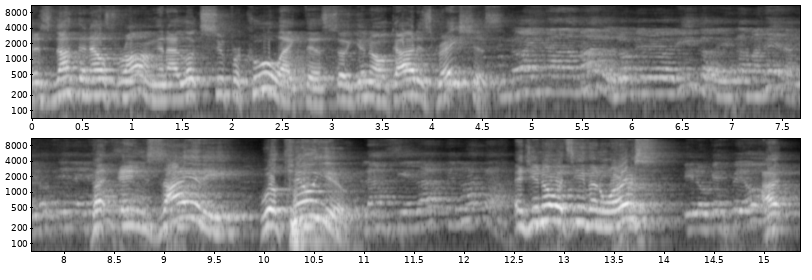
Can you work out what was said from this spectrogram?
There's nothing else wrong, and I look super cool like this, so you know God is gracious. No malo, yo me veo lindo de esta manera. Dios tiene But anxiety will kill you. La ansiedad te mata. And you know what's even worse? Y lo que es peor, I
